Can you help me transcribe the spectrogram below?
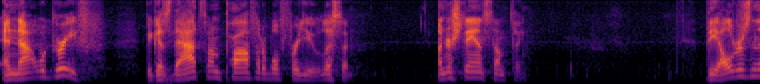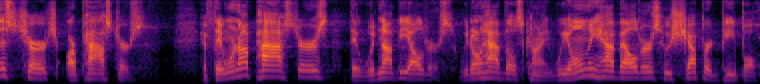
and not with grief, because that's unprofitable for you. Listen, understand something. The elders in this church are pastors. If they were not pastors, they would not be elders. We don't have those kind. We only have elders who shepherd people,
